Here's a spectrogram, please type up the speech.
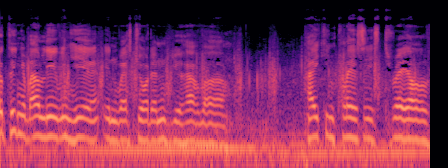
good thing about living here in West Jordan you have uh, hiking places trails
